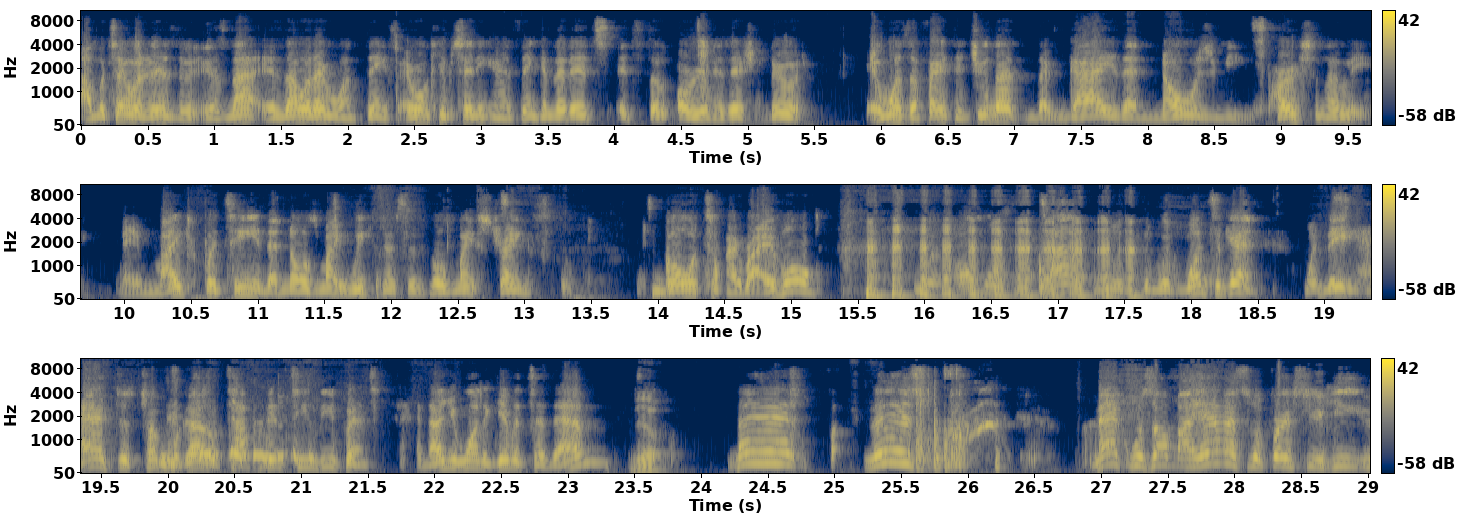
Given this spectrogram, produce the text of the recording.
I'm gonna tell you what it is, dude. It's not. It's not what everyone thinks. Everyone keeps sitting here and thinking that it's it's the organization, dude. It was the fact that you let the guy that knows me personally, named Mike Pettine, that knows my weaknesses, knows my strengths, go to my rival with almost the top, with, with once again when they had just Chuck Pagano, top 15 defense, and now you want to give it to them, Yep. man. This Mack was on my ass the first year he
